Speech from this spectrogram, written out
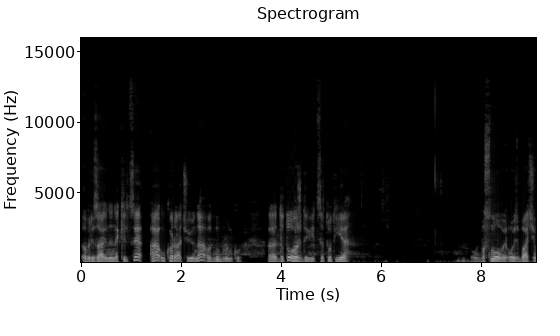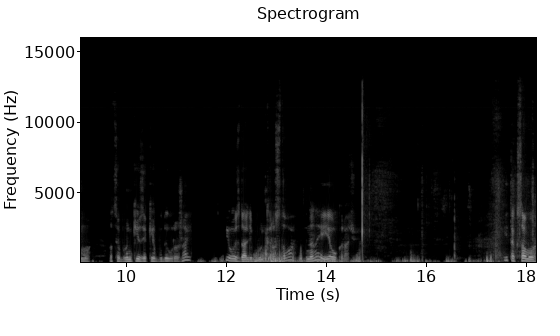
обрізаю не на кільце, а укорачую на одну бруньку. Е, До того ж, дивіться, тут є в основі, ось бачимо, оце бруньки, з яких буде урожай. І ось далі брунька ростова, і на неї я укорачую. І так само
